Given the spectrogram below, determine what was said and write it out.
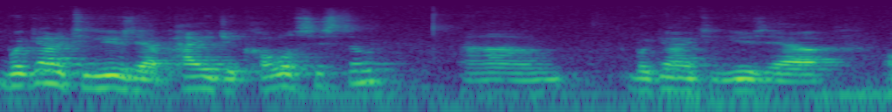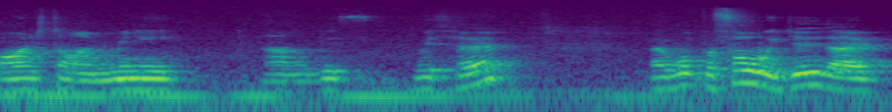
we're going to use our pager collar system. Um, we're going to use our Einstein Mini uh, with, with her. But what, before we do though,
